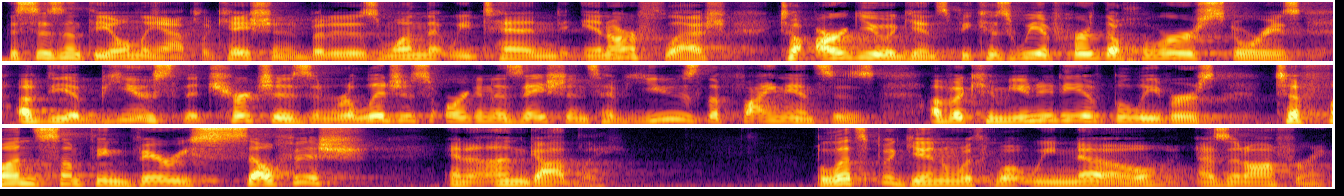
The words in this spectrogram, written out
This isn't the only application, but it is one that we tend in our flesh to argue against because we have heard the horror stories of the abuse that churches and religious organizations have used the finances of a community of believers to fund something very selfish and ungodly. But let's begin with what we know as an offering.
